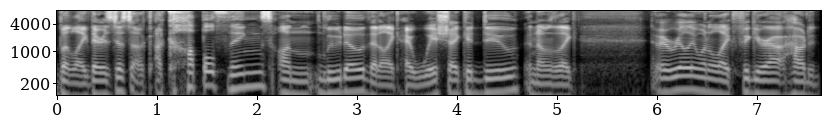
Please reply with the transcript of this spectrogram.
but like there's just a, a couple things on Ludo that like I wish I could do, and I was like, do I really want to like figure out how to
